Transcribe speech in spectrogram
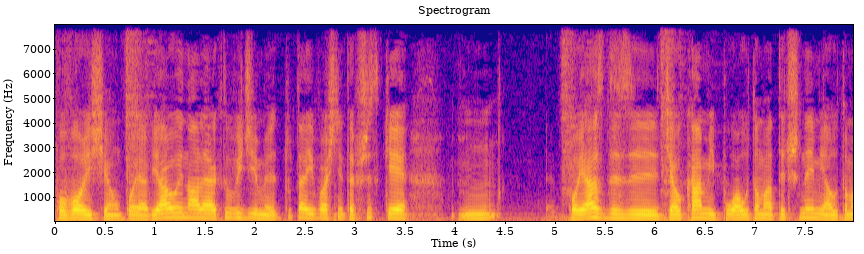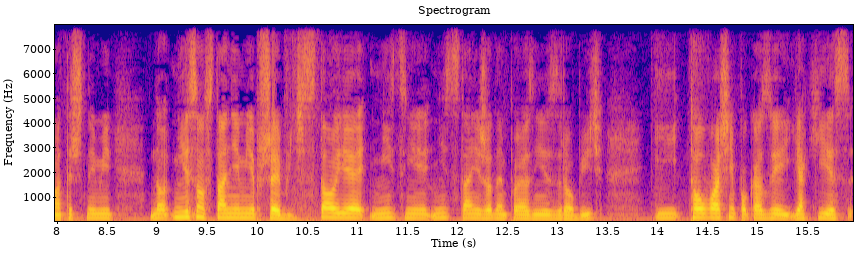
powoli się pojawiały, no ale jak tu widzimy, tutaj właśnie te wszystkie mm, pojazdy z działkami półautomatycznymi, automatycznymi, no nie są w stanie mnie przebić. Stoję, nic, nie, nic w stanie żaden pojazd nie zrobić i to właśnie pokazuje, jaki jest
